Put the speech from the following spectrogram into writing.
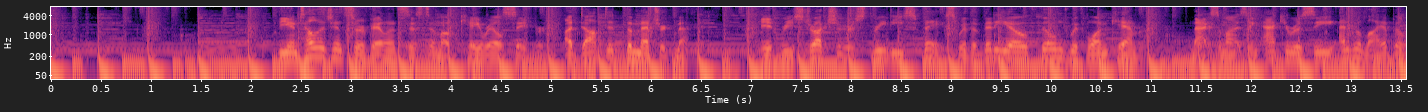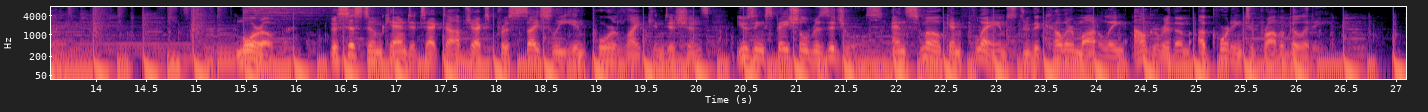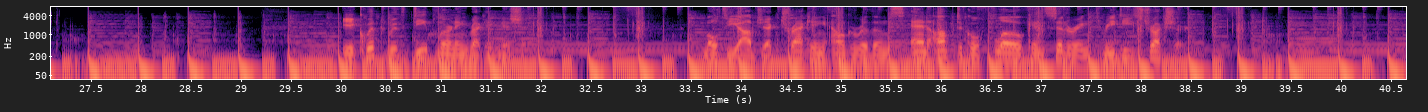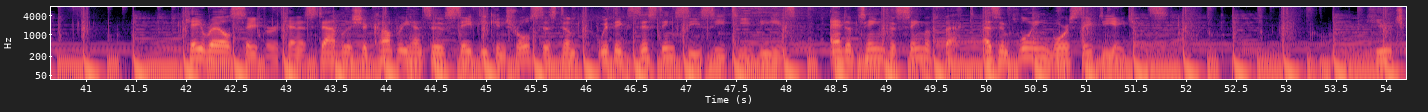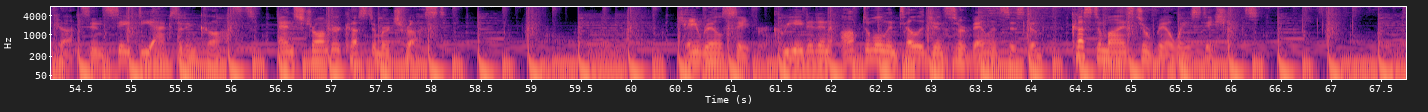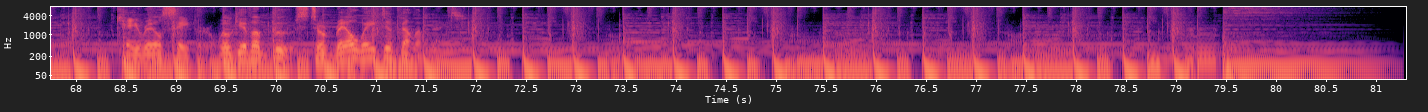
The intelligent surveillance system of K-Rail Safer adopted the metric method. It restructures 3D space with a video filmed with one camera, maximizing accuracy and reliability. Moreover, the system can detect objects precisely in poor light conditions using spatial residuals and smoke and flames through the color modeling algorithm according to probability. Equipped with deep learning recognition, multi-object tracking algorithms, and optical flow considering 3D structure, K-Rail Safer can establish a comprehensive safety control system with existing CCTVs and obtain the same effect as employing more safety agents. Huge cuts in safety accident costs and stronger customer trust. K-Rail Safer created an optimal intelligence surveillance system customized to railway stations. K-Rail Safer will give a boost to railway development.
